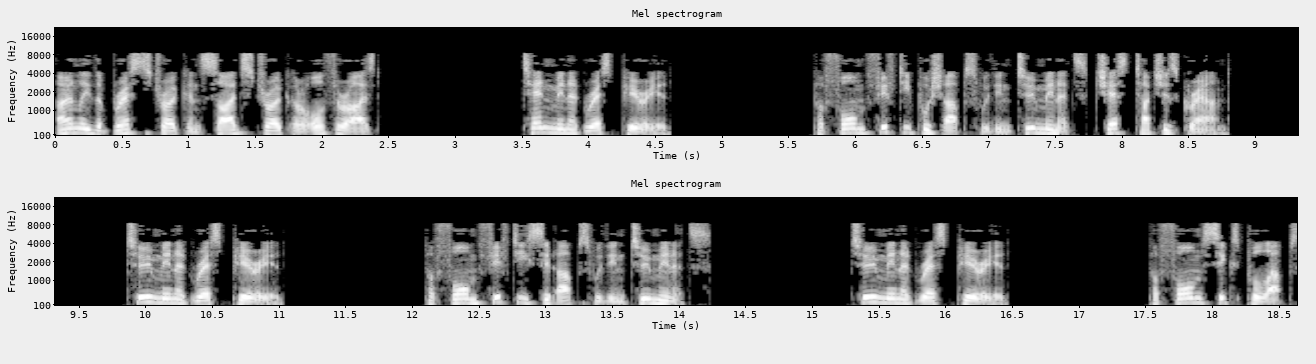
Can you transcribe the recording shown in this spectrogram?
Only the breaststroke and side stroke are authorized. 10-minute rest period. Perform 50 push-ups within 2 minutes chest touches ground. 2-minute rest period. Perform 50 sit-ups within 2 minutes. 2-minute rest period. Perform 6 pull-ups.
